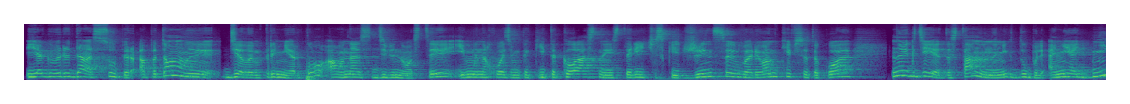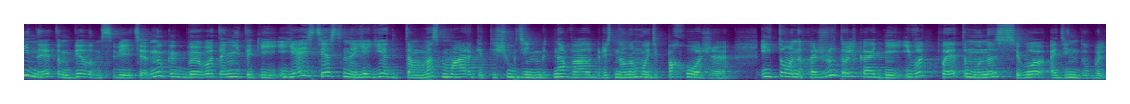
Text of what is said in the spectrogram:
И я говорю, да, супер. А потом мы делаем примерку, а у нас 90-е, и мы находим какие-то классные исторические джинсы, варенки, все такое. Ну и где я достану на них дубль? Они одни на этом белом свете. Ну, как бы вот они такие. И я, естественно, я еду там в масс-маркет, ищу где-нибудь на Вайлдберрис, на Ламоде похожие. И то нахожу только одни. И вот поэтому у нас всего один дубль.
